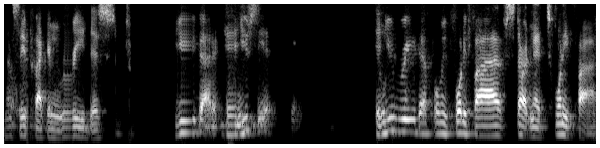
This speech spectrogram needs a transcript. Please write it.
Let's see if I can read this. You got it? Can you see it? Can you read that for me? 45, starting at 25.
